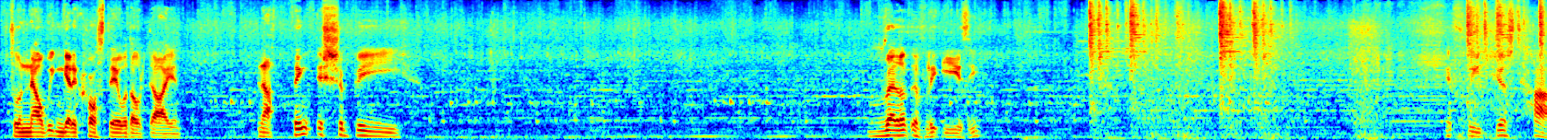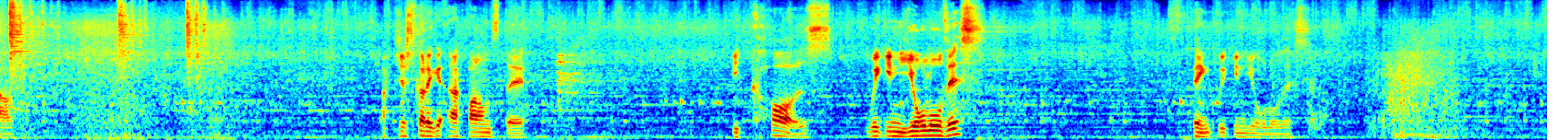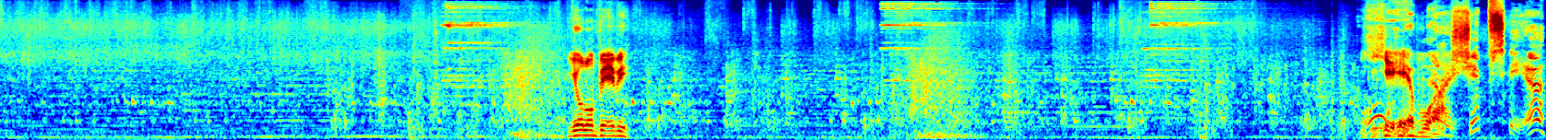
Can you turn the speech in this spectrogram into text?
So now we can get across there without dying. And I think this should be... relatively easy. We just have... I've just got to get that balance there. Because we can YOLO this. I think we can YOLO this. YOLO baby. Yeah, There boy. are ships here.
